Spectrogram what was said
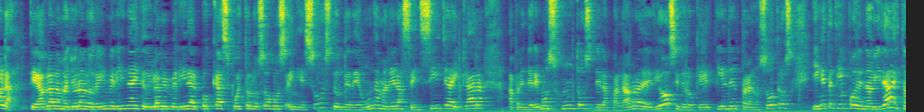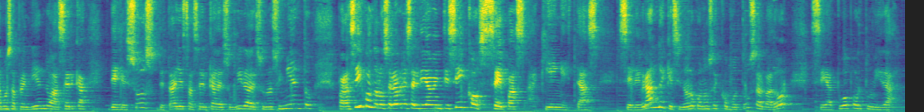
Hola, te habla la mayora Lorraine Medina y te doy la bienvenida al podcast Puestos los Ojos en Jesús, donde de una manera sencilla y clara aprenderemos juntos de la palabra de Dios y de lo que Él tiene para nosotros. Y en este tiempo de Navidad estamos aprendiendo acerca de Jesús, detalles acerca de su vida, de su nacimiento, para así cuando lo celebres el día 25 sepas a quién estás celebrando y que si no lo conoces como tu Salvador, sea tu oportunidad.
